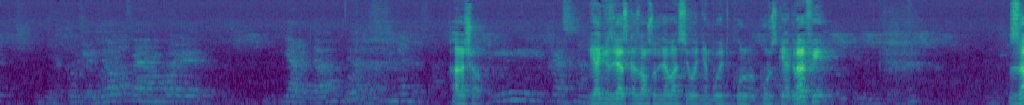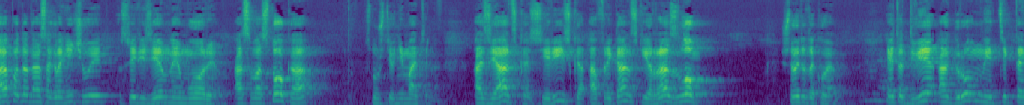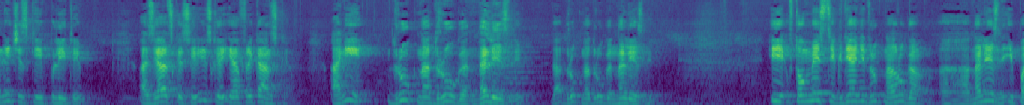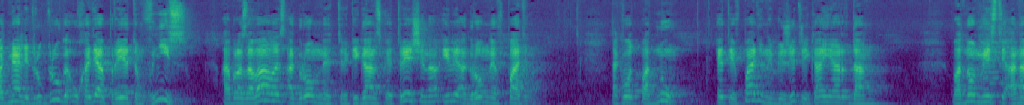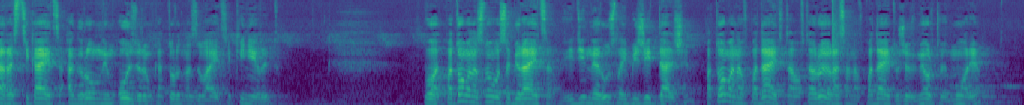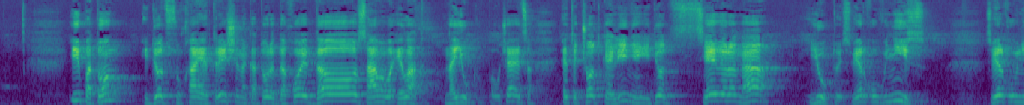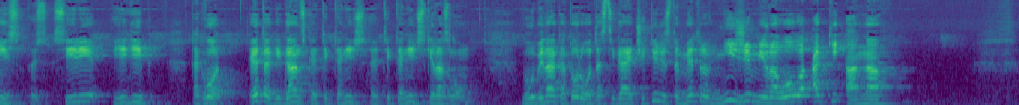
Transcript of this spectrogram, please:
тоже Мертвое море, Ярда Хорошо. Я не зря сказал, что для вас сегодня будет кур- курс географии. С запада нас ограничивает Средиземное море, а с востока, слушайте внимательно, азиатско-сирийско-африканский разлом. Что это такое? Это две огромные тектонические плиты, азиатско-сирийская и африканская. Они друг на друга налезли, да, друг на друга налезли. И в том месте, где они друг на друга э, налезли и подмяли друг друга, уходя при этом вниз, образовалась огромная гигантская трещина или огромная впадина. Так вот, по дну этой впадины бежит река Иордан. В одном месте она растекается огромным озером, которое называется Кинерит. Вот, потом она снова собирается в единое русло и бежит дальше. Потом она впадает, во второй раз она впадает уже в Мертвое море. И потом идет сухая трещина, которая доходит до самого Элата, на юг. Получается, эта четкая линия идет с севера на юг, то есть сверху вниз. Сверху вниз, то есть Сирия, Египет. Так вот, это гигантский тектонический, тектонический разлом, глубина которого достигает 400 метров ниже мирового океана.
